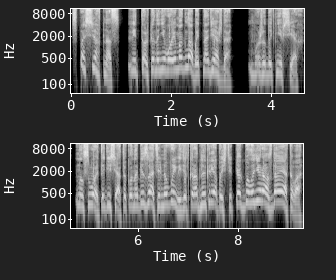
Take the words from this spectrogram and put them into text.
Спасет нас, ведь только на него и могла быть надежда. Может быть, не всех, но свой-то десяток он обязательно выведет к родной крепости, как было не раз до этого.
